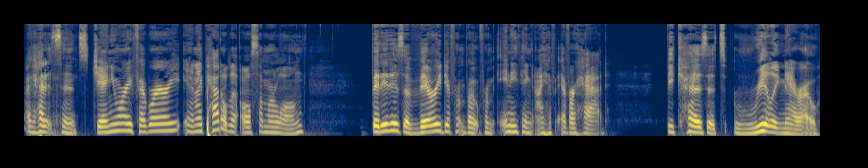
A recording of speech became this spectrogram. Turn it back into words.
I've had it since January, February, and I paddled it all summer long. But it is a very different boat from anything I have ever had because it's really narrow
